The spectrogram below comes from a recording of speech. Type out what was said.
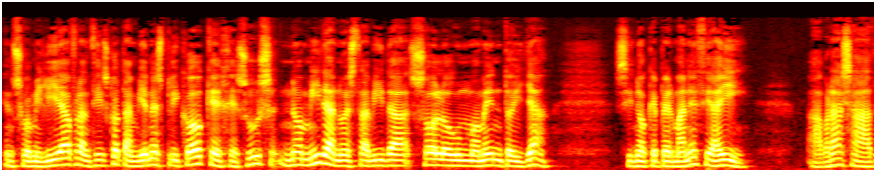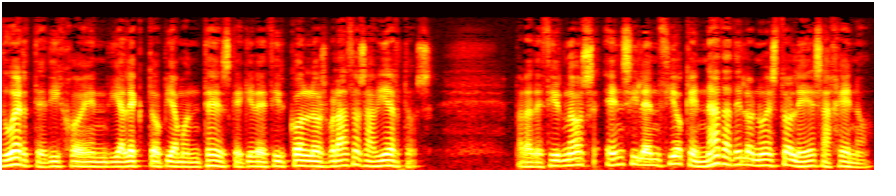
En su homilía Francisco también explicó que Jesús no mira nuestra vida solo un momento y ya, sino que permanece ahí, abrasa a duerte, dijo en dialecto piamontés, que quiere decir con los brazos abiertos, para decirnos en silencio que nada de lo nuestro le es ajeno,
